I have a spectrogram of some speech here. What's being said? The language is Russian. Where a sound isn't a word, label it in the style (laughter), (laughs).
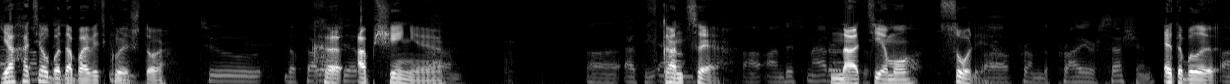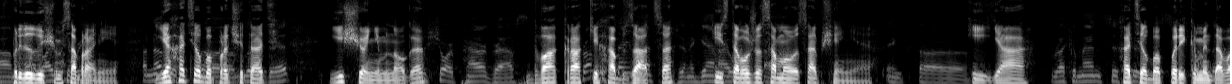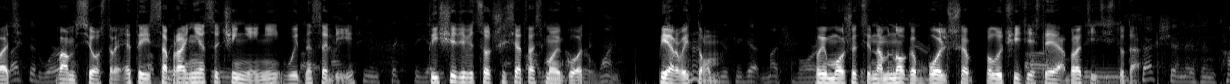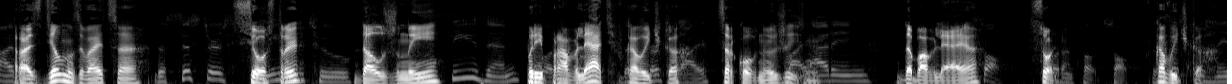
Я хотел бы добавить кое-что к общению в конце на тему соли. Это было в предыдущем собрании. Я хотел бы прочитать еще немного, два кратких абзаца из того же самого сообщения. И я хотел бы порекомендовать вам, сестры, это из собрания сочинений Уитнеса Ли, 1968 год, первый том. Вы можете намного больше получить, если обратитесь туда. Раздел называется «Сестры должны приправлять, в кавычках, церковную жизнь, добавляя соль, в кавычках.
